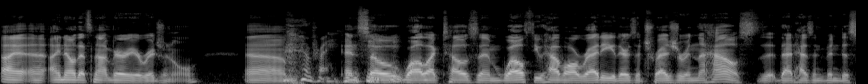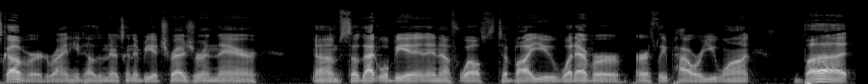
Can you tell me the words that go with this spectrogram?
I uh, I know that's not very original. Um, right. and so Ualac tells him, "Wealth you have already. There's a treasure in the house that, that hasn't been discovered." Right? He tells him there's going to be a treasure in there, um, so that will be en- enough wealth to buy you whatever earthly power you want. But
